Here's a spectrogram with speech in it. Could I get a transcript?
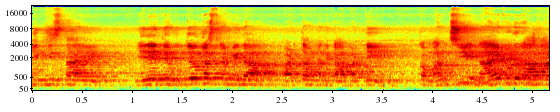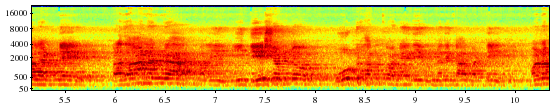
కింది స్థాయి ఏదైతే ఉద్యోగస్తుల మీద పడతా ఉన్నది కాబట్టి ఒక మంచి నాయకుడు రావాలంటే ప్రధానంగా మరి ఈ దేశంలో ఓటు హక్కు అనేది ఉన్నది కాబట్టి మనం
